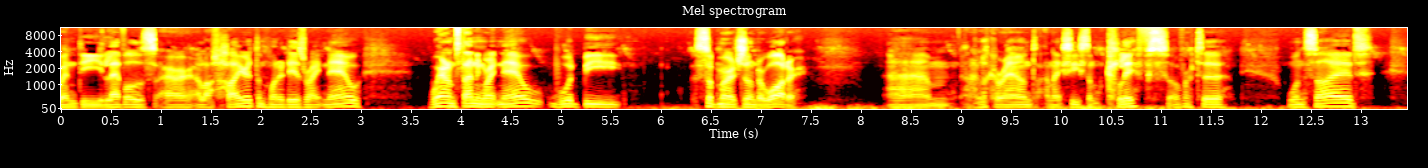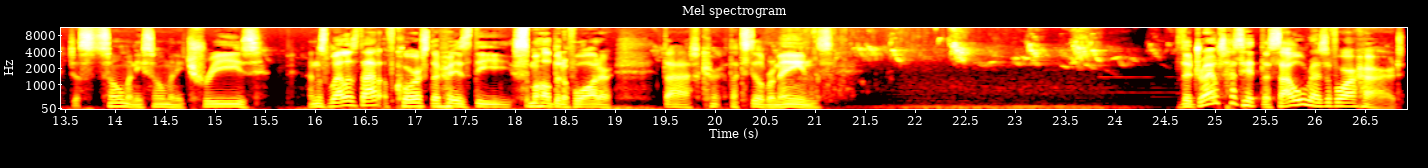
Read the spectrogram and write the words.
when the levels are a lot higher than what it is right now, where I'm standing right now would be submerged underwater. Um, and I look around and I see some cliffs over to one side, just so many, so many trees. And as well as that, of course, there is the small bit of water that, that still remains. The drought has hit the Sau Reservoir hard.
